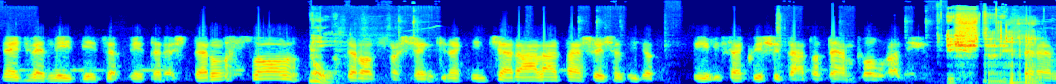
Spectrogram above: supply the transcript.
44 négyzetméteres terasszal, Ó. teraszra senkinek nincsen rálátása, és ez így a téli fekvési, tehát a templomra néz. Isteni. Terem,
